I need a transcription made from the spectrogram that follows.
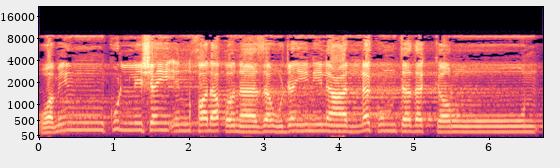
ومن كل شيء خلقنا زوجين لعلكم تذكرون.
